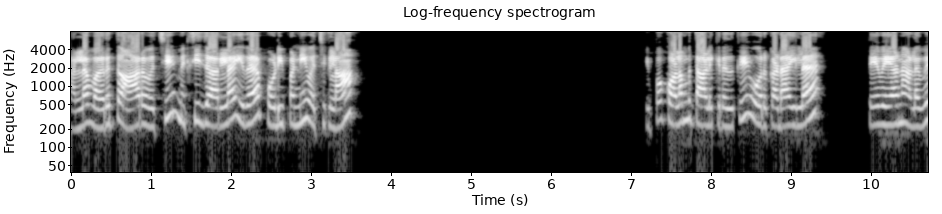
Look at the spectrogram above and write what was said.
நல்லா வறுத்து ஆற வச்சு மிக்சி ஜாரில் இதை பொடி பண்ணி வச்சுக்கலாம். இப்போ குழம்பு தாளிக்கிறதுக்கு ஒரு கடாயில் தேவையான அளவு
